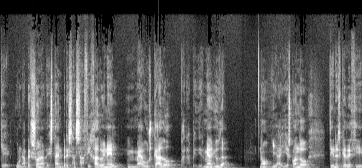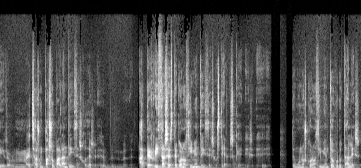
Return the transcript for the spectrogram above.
que una persona de esta empresa se ha fijado en él y me ha buscado para pedirme ayuda. ¿no? Y ahí es cuando tienes que decir, echas un paso para adelante y dices, joder, eh, aterrizas este conocimiento y dices, hostia, es que eh, tengo unos conocimientos brutales.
